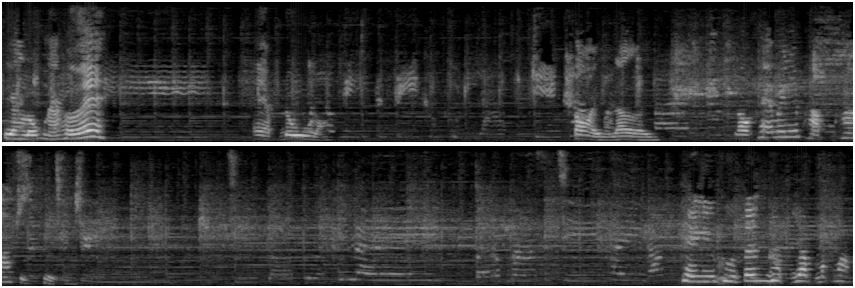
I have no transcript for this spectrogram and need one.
เตียงลกนะ เฮ้ย แอบดูเหรอ ต่อยเลย เราแค่ไม่ได้พับผ้าเฉยๆ เพลงนี้คือเต้นยุบยับมาก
